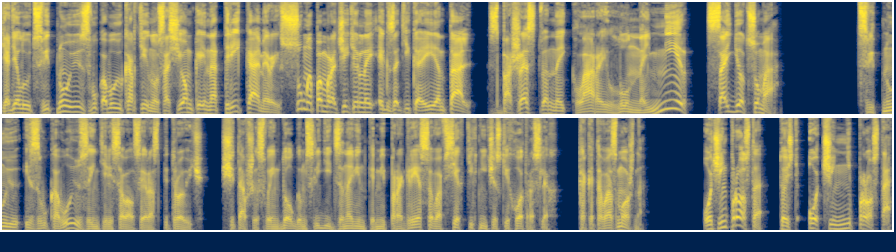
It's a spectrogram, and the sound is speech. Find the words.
Я делаю цветную и звуковую картину со съемкой на три камеры с умопомрачительной экзотикой ориенталь, с божественной Кларой Лунной. Мир сойдет с ума!» «Цветную и звуковую?» — заинтересовался Ираст Петрович, считавший своим долгом следить за новинками прогресса во всех технических отраслях. «Как это возможно?» «Очень просто, то есть очень непросто.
